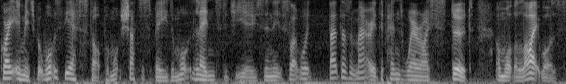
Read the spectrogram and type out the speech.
great image. But what was the f-stop and what shutter speed and what lens did you use? And it's like, well, that doesn't matter. It depends where I stood and what the light was.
